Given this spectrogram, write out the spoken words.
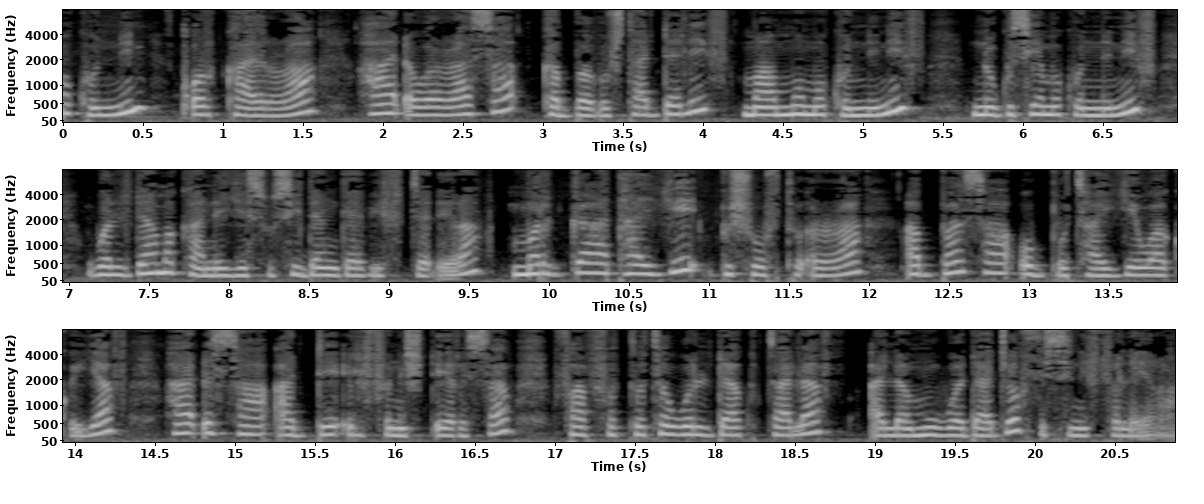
makonnin qorkaa irraa haadha warraasaa kabbabush taaddaliif maammoo makonniniif nugusee makonniniif waldaa makaana yesuusii dangabiif jedheera margaa taayyee bishooftuu irraa abbaasaa obbo taayyee waaqayyaaf haadha isaa addee ilfinish dheeressaaf faarfattoota waldaa kutaalaaf alamuu wadaajoof isiniif fileera.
